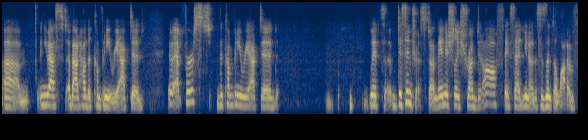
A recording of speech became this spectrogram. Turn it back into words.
Um, and you asked about how the company reacted. At first, the company reacted with disinterest. Uh, they initially shrugged it off. They said, you know, this isn't a lot of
